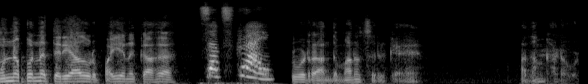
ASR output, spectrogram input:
முன்ன பின்ன தெரியாத ஒரு பையனுக்காக subscribe. விடுற அந்த மனசு இருக்க. அதான் கடவுள்.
